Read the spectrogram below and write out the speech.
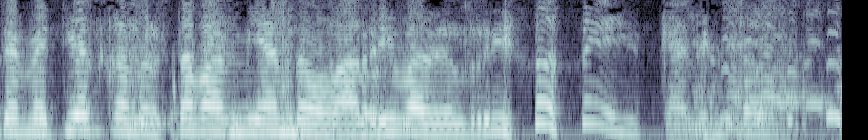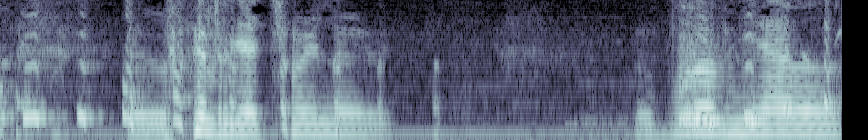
Te metías cuando estaban miando arriba del río y calentaba el, el riachuelo. Puros miados.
